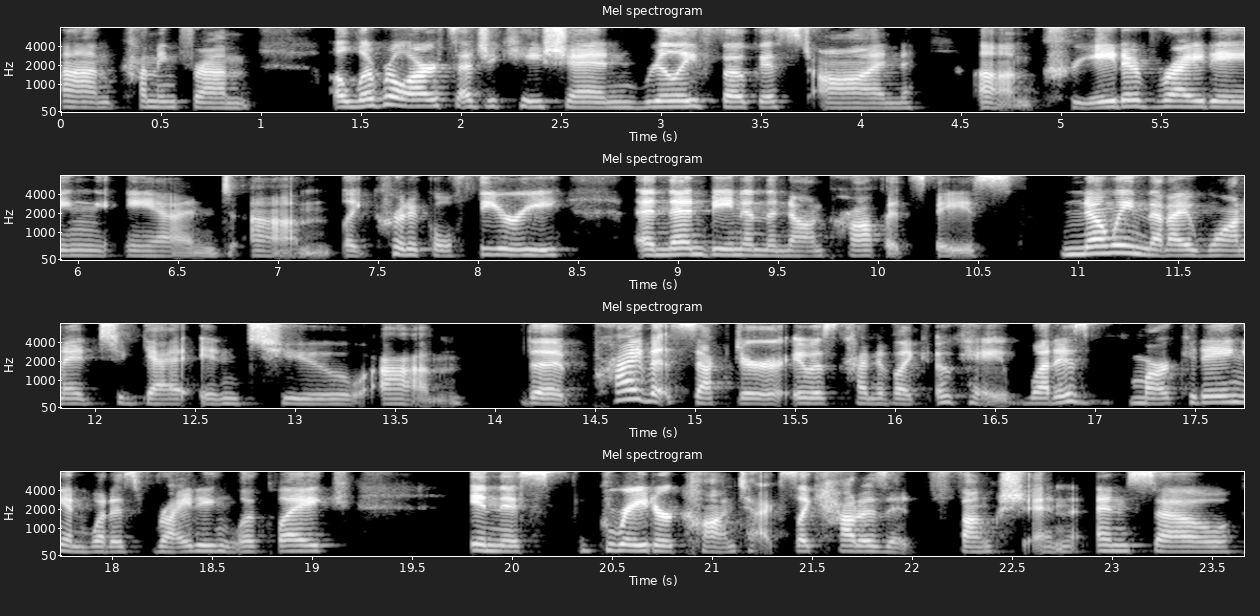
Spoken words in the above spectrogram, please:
um coming from a liberal arts education really focused on um, creative writing and um, like critical theory and then being in the nonprofit space, knowing that I wanted to get into um, the private sector, it was kind of like, okay, what is marketing and what does writing look like in this greater context? Like, how does it function? And so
